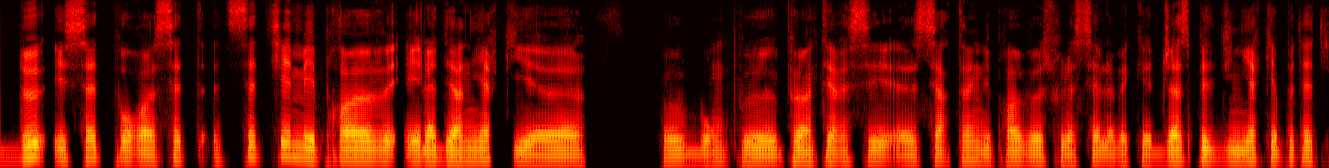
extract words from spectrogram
2 et 7 pour cette septième épreuve. Et la dernière qui est bon, peut, peut intéresser certains, une épreuve sous la selle avec Pedvinier qui a peut-être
